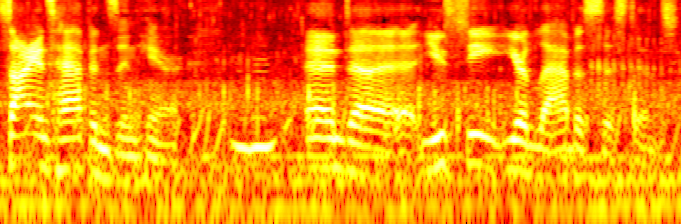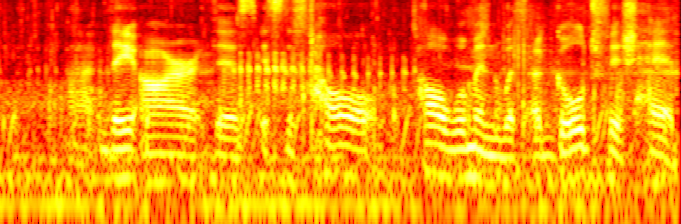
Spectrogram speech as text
Science happens in here, and uh, you see your lab assistant. Uh, they are this. It's this tall, tall woman with a goldfish head.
